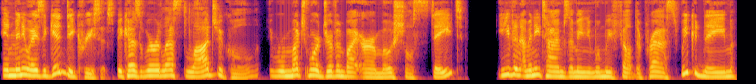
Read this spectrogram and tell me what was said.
in many ways again decreases because we're less logical. We're much more driven by our emotional state even uh, many times, I mean, when we felt depressed, we could name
